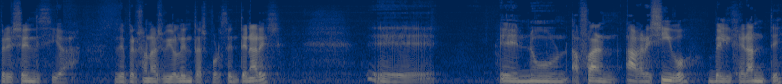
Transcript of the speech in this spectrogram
presencia de personas violentas por centenares, eh, en un afán agresivo, beligerante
